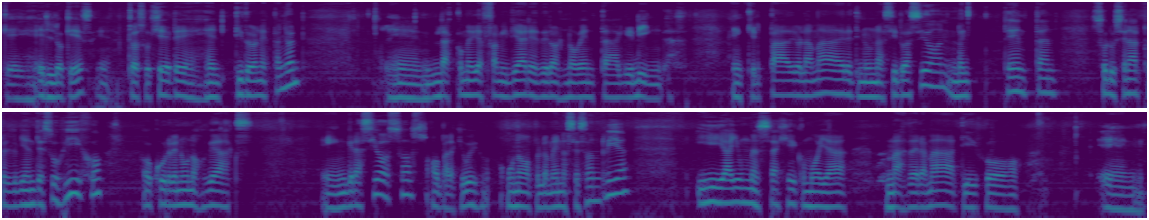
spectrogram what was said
que es lo que es, eh, lo sugiere el título en español, las comedias familiares de los 90 gringas, en que el padre o la madre tienen una situación, lo intentan solucionar por el bien de sus hijos, ocurren unos gags en graciosos, o para que uno por lo menos se sonría, y hay un mensaje como ya más dramático, en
